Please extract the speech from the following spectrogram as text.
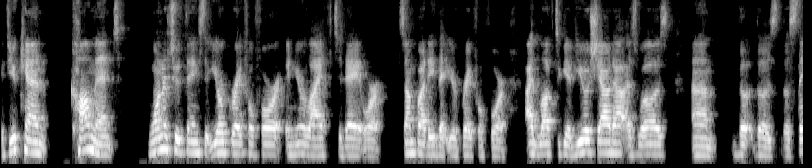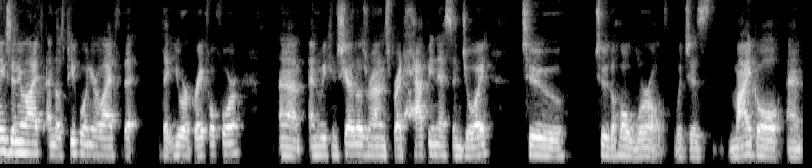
If you can comment one or two things that you're grateful for in your life today or somebody that you're grateful for, I'd love to give you a shout out as well as um, the, those those things in your life and those people in your life that that you are grateful for, um, and we can share those around and spread happiness and joy to to the whole world, which is my goal and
